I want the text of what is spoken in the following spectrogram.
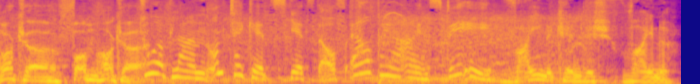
Rocker vom Hocker. Tourplan und Tickets jetzt auf rpr1.de. Weine kenn dich, weine.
